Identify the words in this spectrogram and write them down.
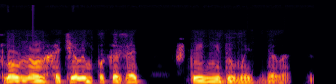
словно он хотел им показать, что и не думает сдаваться.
